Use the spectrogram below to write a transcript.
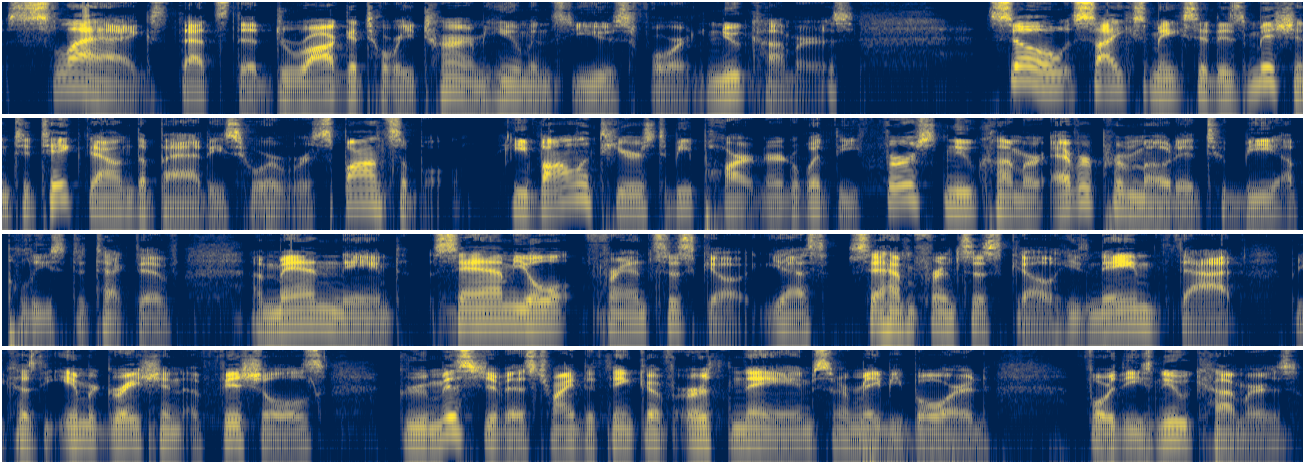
slags. That's the derogatory term humans use for newcomers. So, Sykes makes it his mission to take down the baddies who are responsible he volunteers to be partnered with the first newcomer ever promoted to be a police detective, a man named Samuel Francisco. Yes, Sam Francisco. He's named that because the immigration officials grew mischievous trying to think of Earth names, or maybe bored, for these newcomers.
